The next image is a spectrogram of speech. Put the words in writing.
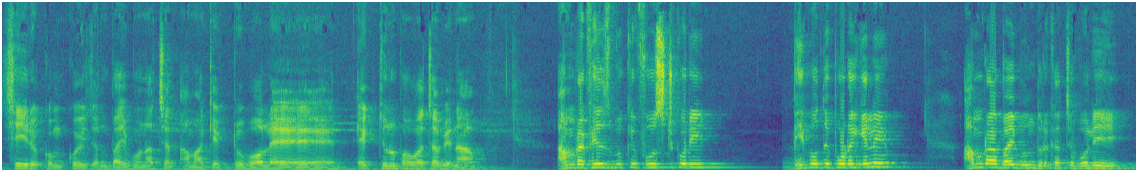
সেই রকম কয়জন ভাই বোন আছেন, আমাকে একটু বলেন, একজনও পাওয়া যাবে না। আমরা ফেসবুকে পোস্ট করি, বিপদে পড়ে গেলে আমরা ভাই বন্ধুর কাছে বলি,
